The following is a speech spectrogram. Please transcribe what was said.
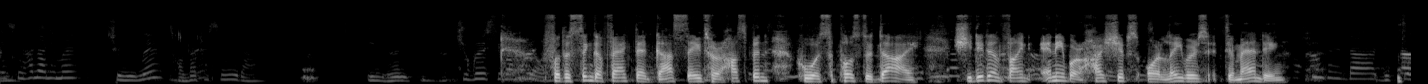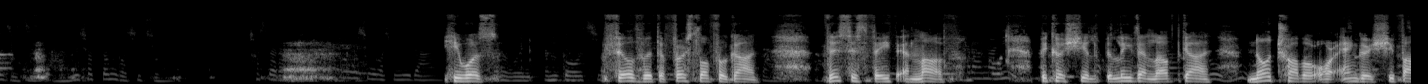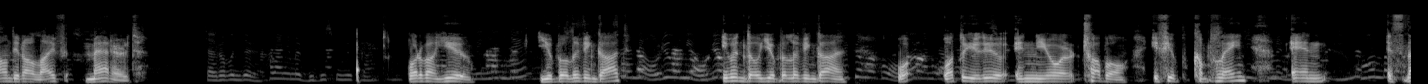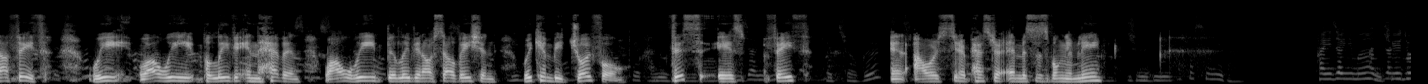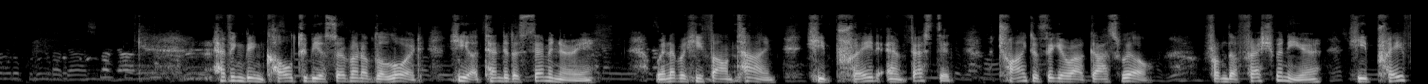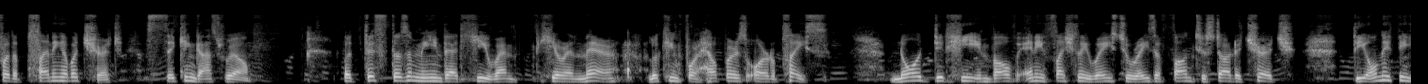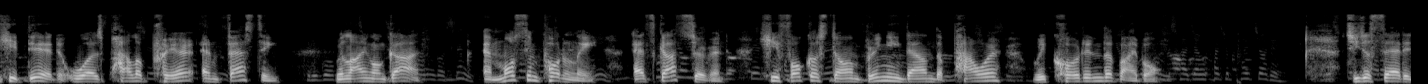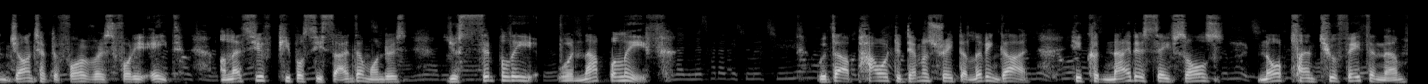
For the single fact that God saved her husband who was supposed to die, she didn't find any more hardships or labors demanding. He was filled with the first love for God. This is faith and love. Because she believed and loved God, no trouble or anger she found in her life mattered. What about you? You believe in God? Even though you believe in God, what, what do you do in your trouble? If you complain and it's not faith. We, while we believe in heaven, while we believe in our salvation, we can be joyful. This is faith. And our senior pastor and Mrs. Bong Lim Lee Having been called to be a servant of the Lord, he attended a seminary. Whenever he found time, he prayed and fasted, trying to figure out God's will. From the freshman year, he prayed for the planning of a church, seeking God's will. But this doesn't mean that he went here and there looking for helpers or a place nor did he involve any fleshly ways to raise a fund to start a church. The only thing he did was pile up prayer and fasting, relying on God. And most importantly, as God's servant, he focused on bringing down the power recorded in the Bible. Jesus said in John chapter 4 verse 48, unless you people see signs and wonders, you simply will not believe. Without power to demonstrate the living God, he could neither save souls nor plant true faith in them.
